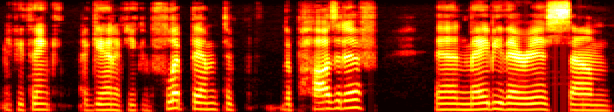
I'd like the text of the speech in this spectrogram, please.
if you think again, if you can flip them to the positive, then maybe there is some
